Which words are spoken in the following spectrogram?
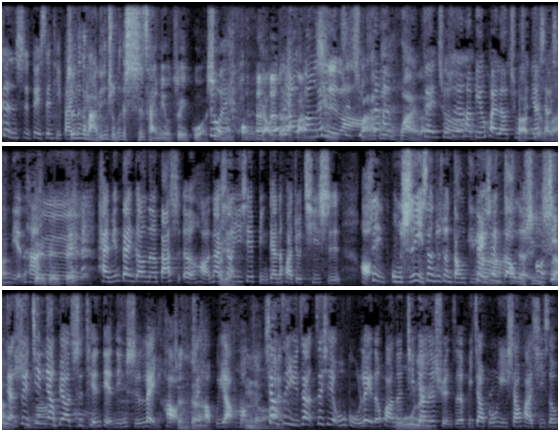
更是对身体发所以。那个马铃薯那个食材没有罪过，是我们烹调的 烹调方方式啦是厨师让把它变坏了。对，厨师让它变坏了，厨师你要小心点哈。对对对，海绵蛋糕呢，八十二哈，那像一些饼干的话就七十，好所。以五十以上就算高 GI，对，算高的。哦50以上尽量所以尽量不要吃甜点、零食类，哈，真的。最好不要哈。像至于这样这些五谷类的话呢，尽量的选择比较不容易消化吸收。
